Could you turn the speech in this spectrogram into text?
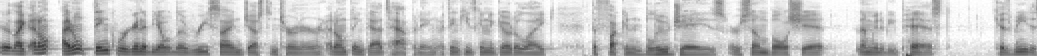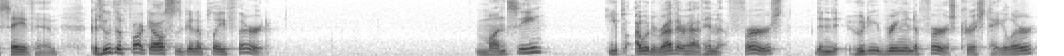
like I don't I don't think we're gonna be able to re-sign Justin Turner. I don't think that's happening. I think he's gonna go to like the fucking Blue Jays or some bullshit, and I'm gonna be pissed because we need to save him. Because who the fuck else is gonna play third? Muncy? He I would rather have him at first than who do you bring into first? Chris Taylor?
